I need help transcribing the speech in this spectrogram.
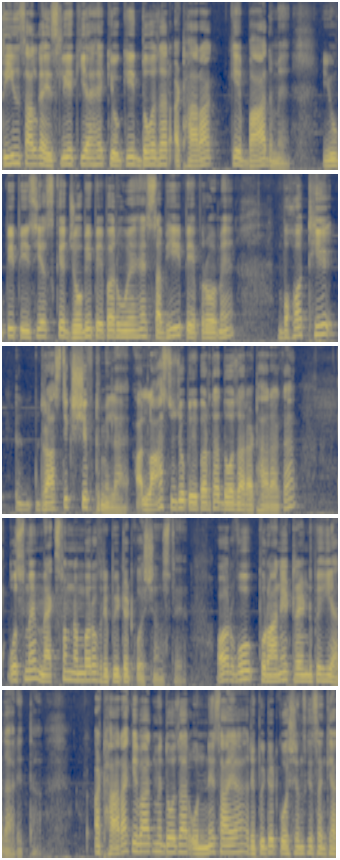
तीन साल का इसलिए किया है क्योंकि 2018 के बाद में यूपी पीसीएस के जो भी पेपर हुए हैं, सभी पेपरों में बहुत ही ड्रास्टिक शिफ्ट मिला है। लास्ट जो पेपर था 2018 का, उसमें maximum number of repeated questions थे और वो पुराने ट्रेंड पे ही आधारित था। 18 के बाद में 2019 आया रिपीटेड क्वेश्चंस की संख्या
